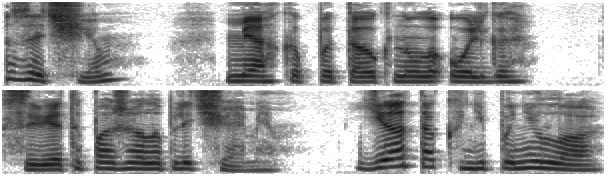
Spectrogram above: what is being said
«Зачем?» — мягко подтолкнула Ольга. Света пожала плечами. «Я так не поняла.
